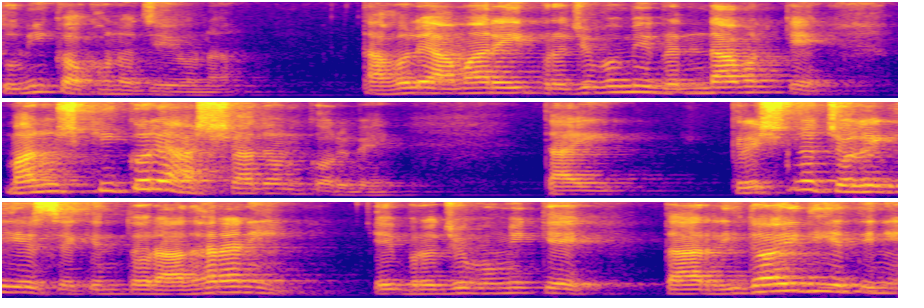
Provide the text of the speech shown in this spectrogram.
তুমি কখনো যেও না। তাহলে আমার এই ব্রজভূমি বৃন্দাবনকে মানুষ কি করে আস্বাদন করবে? তাই কৃষ্ণ চলে গিয়েছে, কিন্তু রাধারানী এই ব্রজভূমিকে তার হৃদয় দিয়ে তিনি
